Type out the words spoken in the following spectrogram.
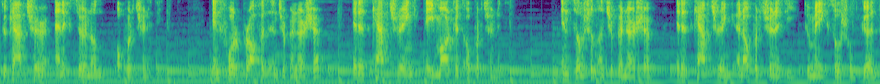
to capture an external opportunity. In for profit entrepreneurship, it is capturing a market opportunity. In social entrepreneurship, it is capturing an opportunity to make social good.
